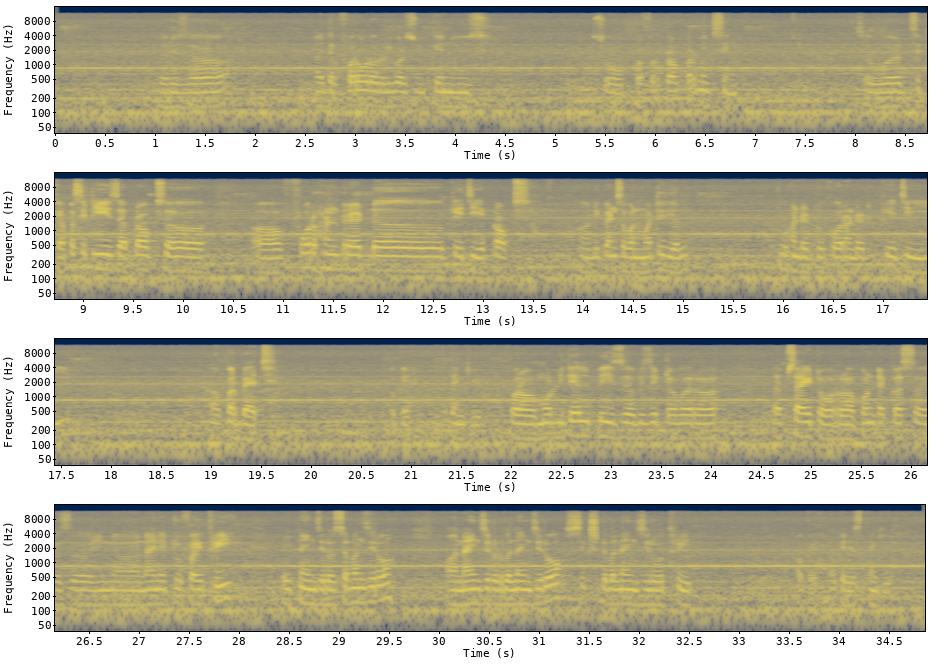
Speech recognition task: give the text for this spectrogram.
there is a either forward or reverse you can use so for proper mixing. So uh, the capacity is approx uh, uh, 400 uh, kg approx. Uh, depends upon material. 200 to 400 kg uh, per batch. Okay thank you. For uh, more detail please uh, visit our uh, website or uh, contact us uh, in uh, 98253 89070 uh, 90990 69903 okay okay yes thank you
